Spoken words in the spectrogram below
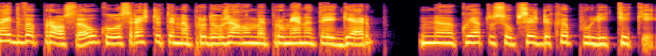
пет въпроса около срещата на Продължаваме промяната и ГЕРБ, на която се обсъждаха политики.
